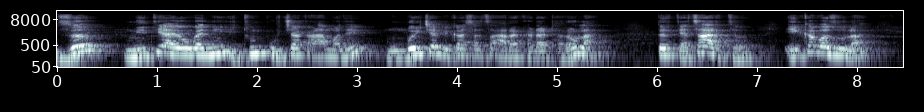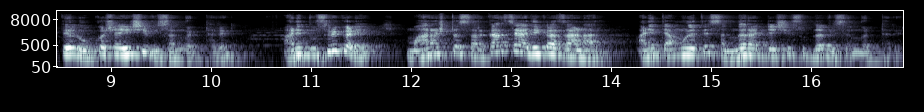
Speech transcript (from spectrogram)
जर नीती आयोगाने इथून पुढच्या काळामध्ये मुंबईच्या विकासाचा आराखडा ठरवला तर त्याचा अर्थ एका बाजूला ते लोकशाहीशी विसंगत ठरेल आणि दुसरीकडे महाराष्ट्र सरकारचे अधिकार जाणार आणि त्यामुळे ते संघराज्याशी सुद्धा विसंगत ठरेल.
